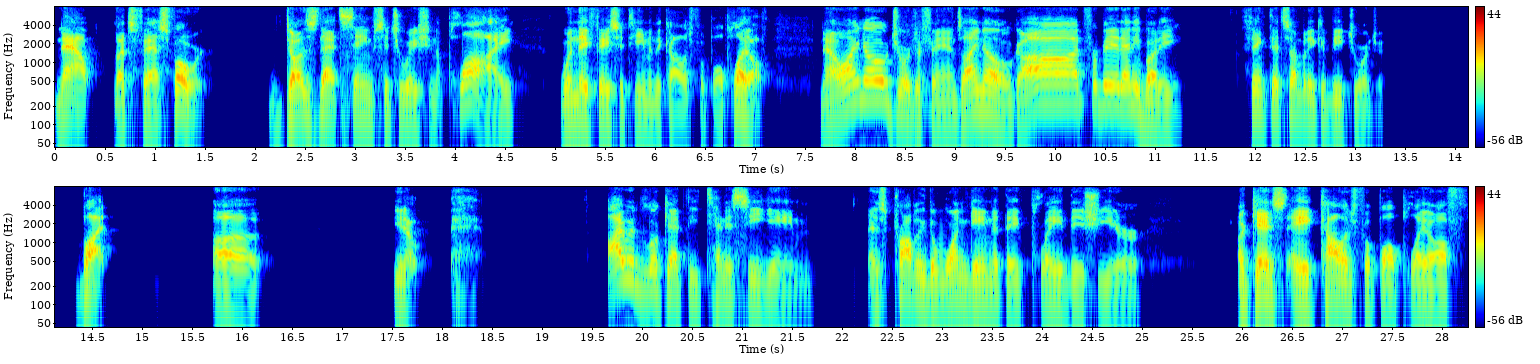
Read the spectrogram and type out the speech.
Now, let's fast forward. Does that same situation apply when they face a team in the college football playoff? Now, I know Georgia fans, I know, God forbid anybody think that somebody could beat Georgia. But, uh, you know, I would look at the Tennessee game as probably the one game that they've played this year against a college football playoff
